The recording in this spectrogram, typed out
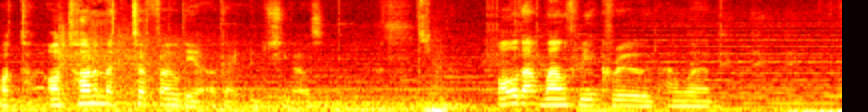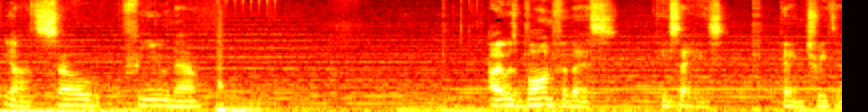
Aut- autonomatophobia. Okay, and she goes. All that wealth we accrued and we're yeah, so few now. I was born for this, he says, getting treated.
